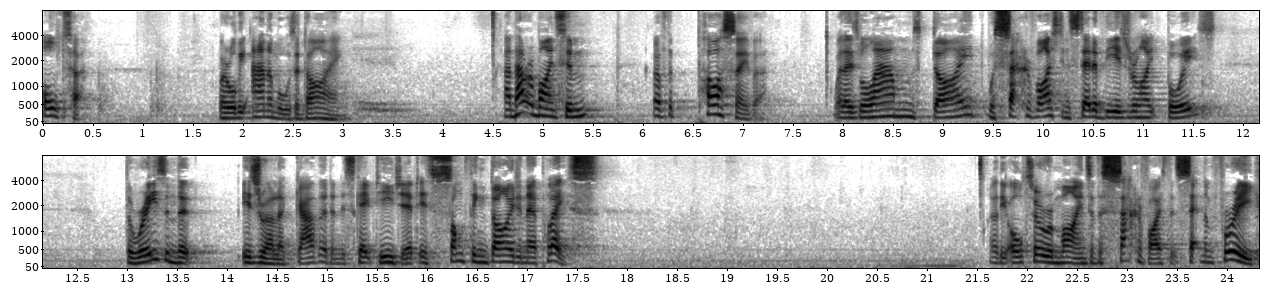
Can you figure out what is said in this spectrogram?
altar, where all the animals are dying, and that reminds him of the Passover where those lambs died, were sacrificed instead of the Israelite boys. The reason that Israel had gathered and escaped Egypt is something died in their place. The altar reminds of the sacrifice that set them free.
